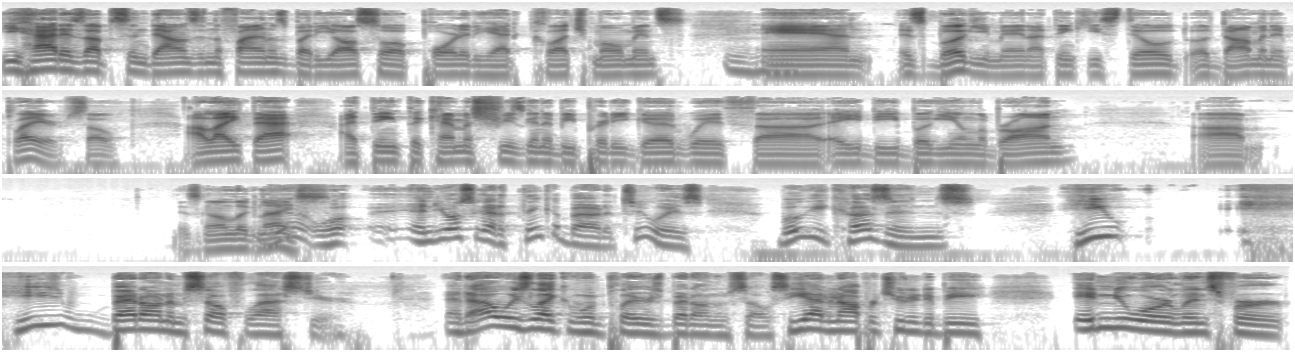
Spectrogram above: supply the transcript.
he had his ups and downs in the finals, but he also apported. He had clutch moments, and it's Boogie, man. I think he's still a dominant player. So I like that. I think the chemistry is going to be pretty good with uh, AD, Boogie, and LeBron. Um, it's going to look nice. Yeah, well, and you also got to think about it too. Is Boogie Cousins? He he bet on himself last year, and I always like it when players bet on themselves. He had an opportunity to be in New Orleans for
